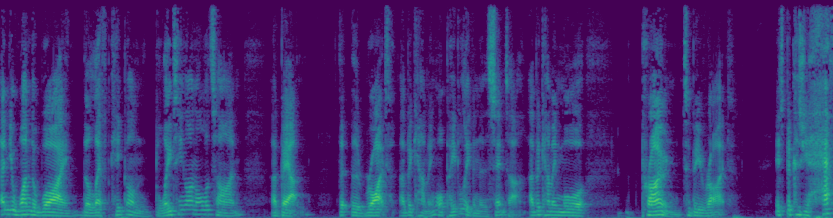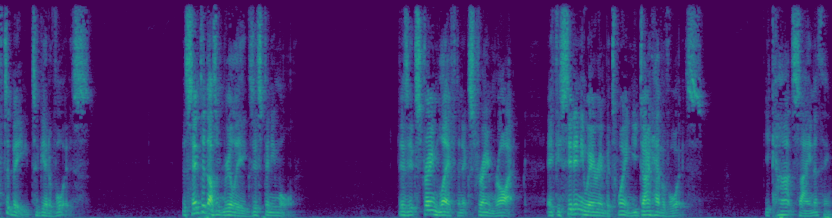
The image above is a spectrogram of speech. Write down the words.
And you wonder why the left keep on bleating on all the time about that the right are becoming, or people even in the centre, are becoming more prone to be right. It's because you have to be to get a voice. The centre doesn't really exist anymore. There's extreme left and extreme right. If you sit anywhere in between, you don't have a voice. You can't say anything.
